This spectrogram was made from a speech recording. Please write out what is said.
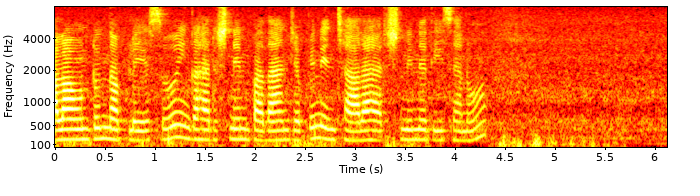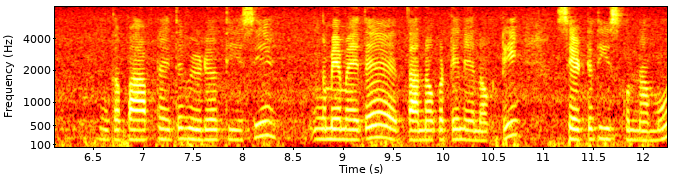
అలా ఉంటుంది ఆ ప్లేస్. ఇంకా హర్షిణిని పద అని చెప్పి నేను చాలా హర్షినినే తీశాను. ఇంకా పాపనైతే వీడియో తీసి ఇంకా మేమైతే తను ఒకటి నేను ఒకటి సెట్ తీసుకున్నాము.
